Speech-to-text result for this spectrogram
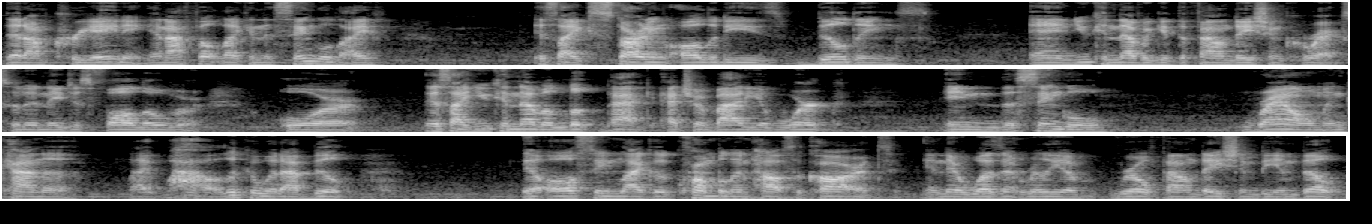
that I'm creating. And I felt like in the single life, it's like starting all of these buildings and you can never get the foundation correct. So then they just fall over. Or it's like you can never look back at your body of work in the single realm and kind of like, wow, look at what I built. It all seemed like a crumbling house of cards, and there wasn't really a real foundation being built.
